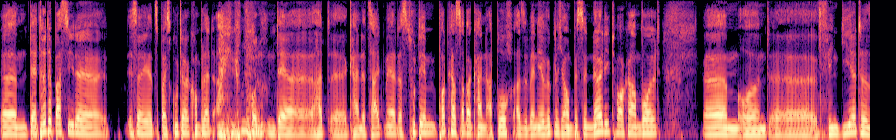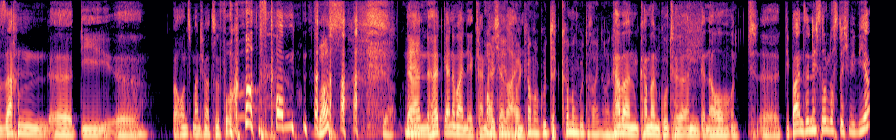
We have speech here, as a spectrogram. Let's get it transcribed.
Ähm, der dritte Basti, der ist ja jetzt bei Scooter komplett eingebunden. Der äh, hat äh, keine Zeit mehr. Das tut dem Podcast aber keinen Abbruch. Also wenn ihr wirklich auch ein bisschen Nerdy Talk haben wollt ähm, und äh, fingierte Sachen, äh, die äh, bei uns manchmal zu kurz kommen, Was? Ja. Nee, dann hört gerne mal in die Klangküche jeden Fall rein. kann man gut, kann man gut reinhören. Kann man, kann man gut hören, genau. Und äh, die beiden sind nicht so lustig wie wir,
